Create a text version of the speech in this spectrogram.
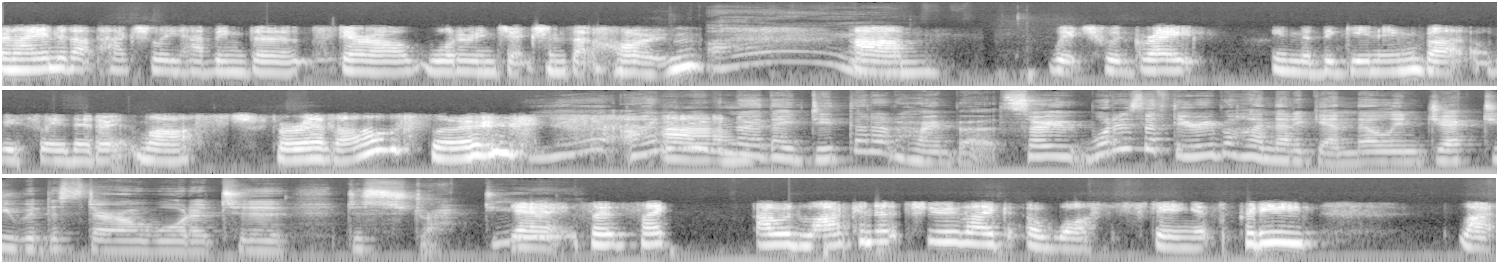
and I ended up actually having the sterile water injections at home, oh. um, which were great in the beginning, but obviously they don't last forever. So yeah, I didn't um, even know they did that at home birth. So what is the theory behind that again? They'll inject you with the sterile water to distract you. Yeah, so it's like I would liken it to like a wasp sting. It's pretty like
